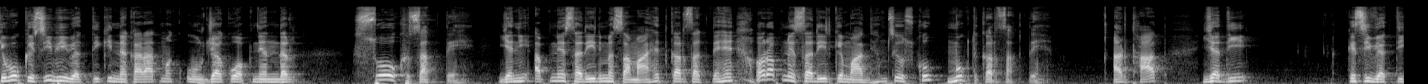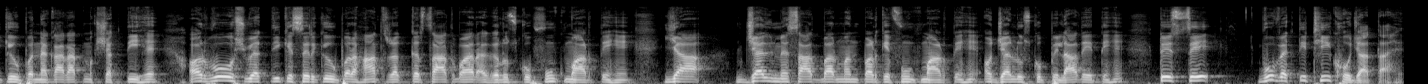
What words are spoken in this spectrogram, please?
कि वो किसी भी व्यक्ति की नकारात्मक ऊर्जा को अपने अंदर सोख सकते हैं, यानी अपने शरीर में समाहित कर सकते हैं और अपने शरीर के माध्यम से उसको मुक्त कर सकते हैं। अर्थात यदि किसी व्यक्ति के ऊपर नकारात्मक शक्ति है और वो उस व्यक्ति के सिर के ऊपर हाथ रखकर सात बार अगर उसको फूंक मारते हैं या जल में सात बार मन पढ़ के फूंक मारते हैं और जल उसको पिला देते हैं तो इससे वो व्यक्ति ठीक हो जाता है।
